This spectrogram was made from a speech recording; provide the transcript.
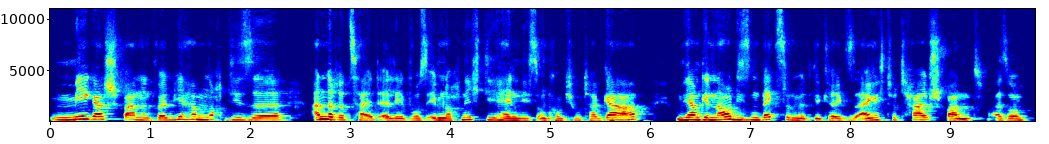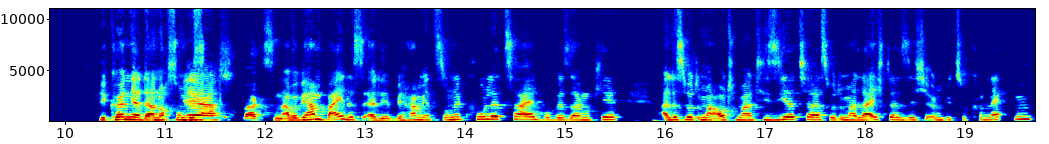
mega spannend, weil wir haben noch diese andere Zeit erlebt, wo es eben noch nicht die Handys und Computer gab. Und wir haben genau diesen Wechsel mitgekriegt. Das ist eigentlich total spannend. Also wir können ja da noch so ein yeah. bisschen wachsen. Aber wir haben beides erlebt. Wir haben jetzt so eine coole Zeit, wo wir sagen, okay, alles wird immer automatisierter, es wird immer leichter, sich irgendwie zu connecten.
